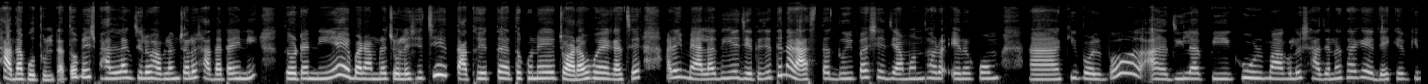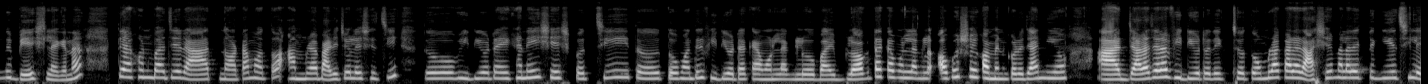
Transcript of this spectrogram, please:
সাদা পুতুলটা। তো বেশ ভালো লাগছিল, ভাবলাম চলো সাদাটাই নিই। তো ওটা নিয়ে এবার আমরা চলে এসেছি। তাথের তো এতক্ষণে চড়াও হয়ে গেছে। আর এই মেলা দিয়ে যেতে যেতে না রাস্তার দুই পাশে যেমন ধরো এরকম কি বলব জিলাপি খুরমাগুলো সাজানো থাকে দেখে কিন্তু বেশ লাগে না। তো এখন বাজে রাত নটা মতো, আমরা বাড়ি চলে এসেছি। তো ভিডিওটা এখানেই শেষ করছি। তো তোমাদের ভিডিওটা কেমন লাগল বা এই ব্লগটা কেমন লাগল অবশ্যই কমেন্ট করে জানিও। আর যারা যারা ভিডিওটা দেখছ, তোমরা কারা রাসের মেলা দেখতে গিয়েছিলে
